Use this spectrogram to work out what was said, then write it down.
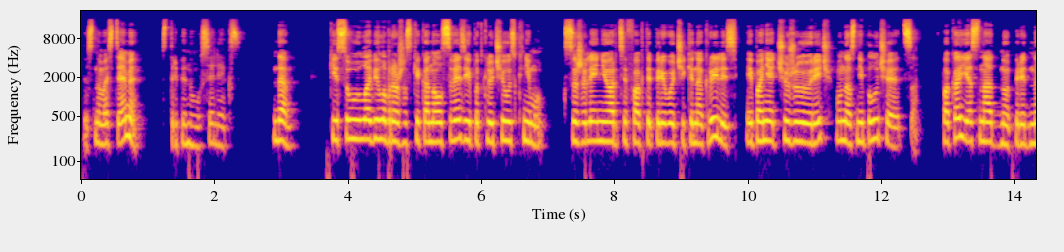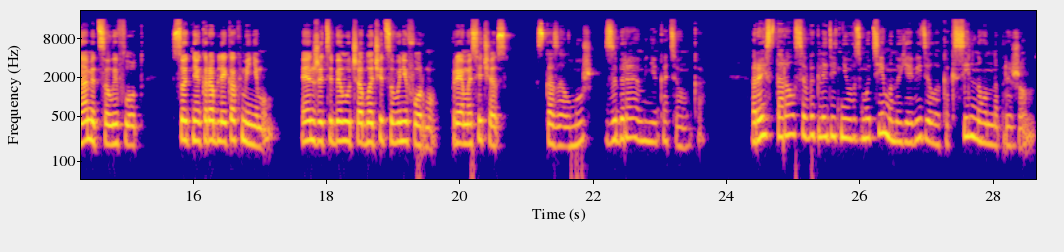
«Ты с новостями?» – встрепенулся Лекс. «Да, Киса уловила вражеский канал связи и подключилась к нему. К сожалению, артефакты-переводчики накрылись, и понять чужую речь у нас не получается. Пока ясно одно, перед нами целый флот. Сотня кораблей как минимум. Энджи, тебе лучше облачиться в униформу. Прямо сейчас», – сказал муж, забирая у меня котенка. Рэй старался выглядеть невозмутимо, но я видела, как сильно он напряжен.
